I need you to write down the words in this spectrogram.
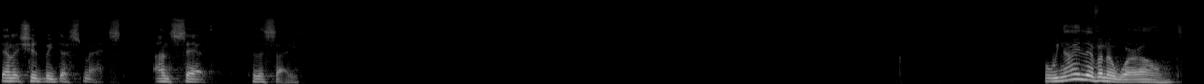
then it should be dismissed and set to the side. But we now live in a world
